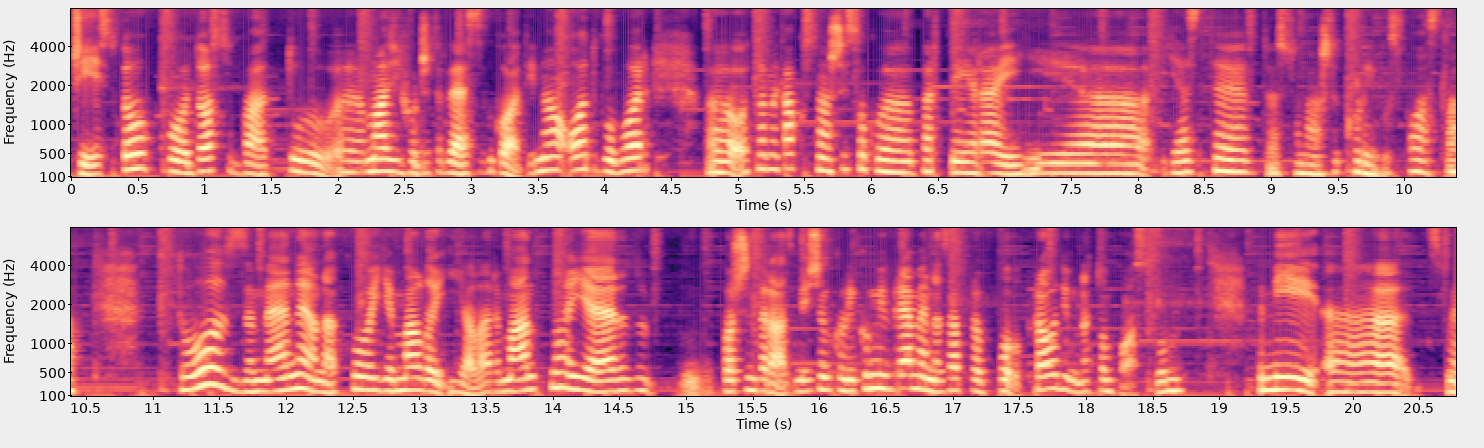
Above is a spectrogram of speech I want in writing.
često kod osoba tu mlađih od 40 godina odgovor o tome kako su našli svog partnera i jeste da su našli kolegu s posla to za mene onako je malo i alarmantno jer počnem da razmišljam koliko mi vremena zapravo provodimo na tom poslu. Da mi uh, smo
